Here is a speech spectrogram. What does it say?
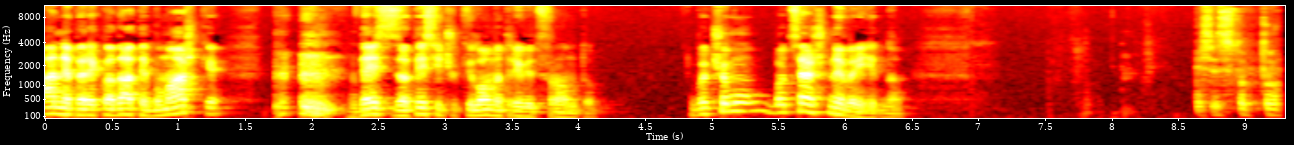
а не перекладати бумажки десь за тисячу кілометрів від фронту. Бо чому? Бо це ж невигідно. Місяць. Тобто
